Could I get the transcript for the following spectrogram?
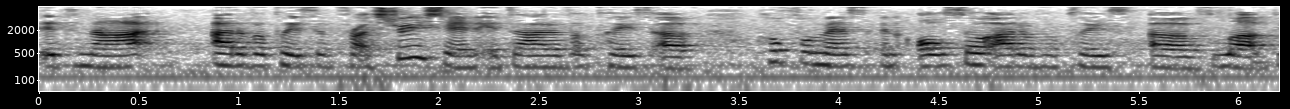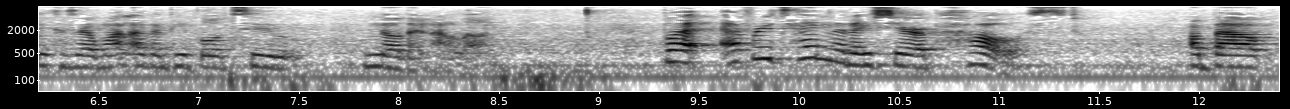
it's not out of a place of frustration, it's out of a place of hopefulness and also out of a place of love because I want other people to know they're not alone. But every time that I share a post about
